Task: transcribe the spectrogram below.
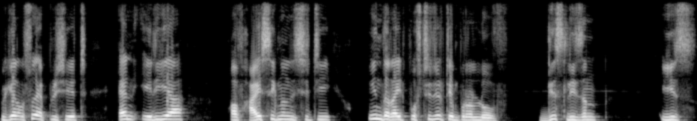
We can also appreciate an area of high signal intensity in the right posterior temporal lobe. This lesion is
